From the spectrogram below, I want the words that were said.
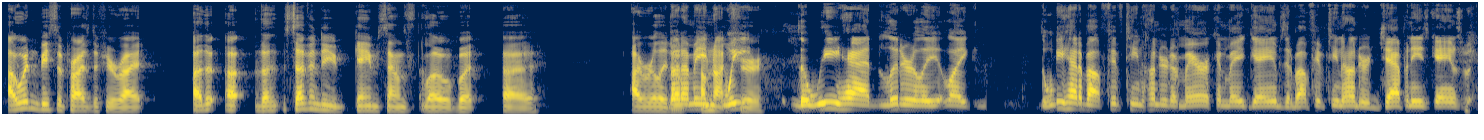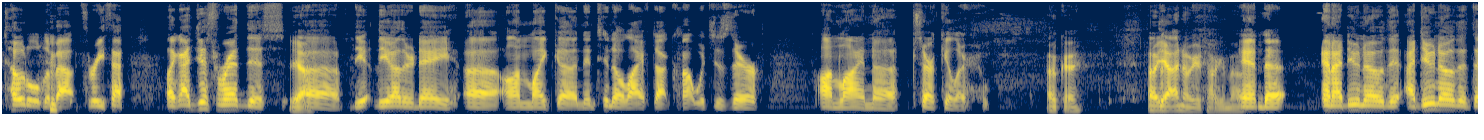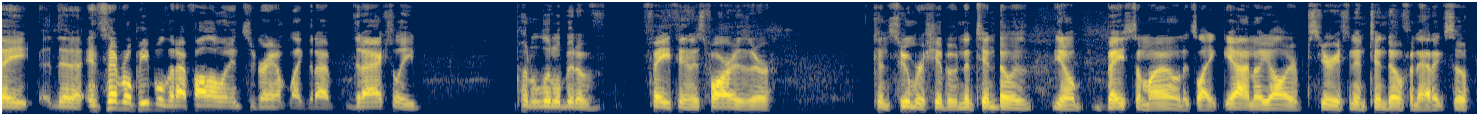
I wouldn't be surprised if you're right. Other uh, the 70 games sounds low, but uh, I really don't. But I mean, I'm not we sure. the Wii had literally like the Wii had about fifteen hundred American made games and about fifteen hundred Japanese games, but totaled about three thousand. Like I just read this Yeah. uh, the the other day uh, on like uh, NintendoLife.com, which is their online uh, circular, Okay. Oh yeah, I know what you're talking about. and uh, and I do know that I do know that they that uh, and several people that I follow on Instagram, like that I that I actually put a little bit of faith in as far as their consumership of Nintendo is, you know, based on my own. It's like, yeah, I know y'all are serious Nintendo fanatics, so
